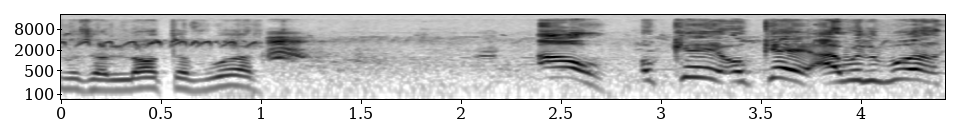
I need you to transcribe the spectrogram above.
That was a lot of work. Oh, okay, okay, I will work.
